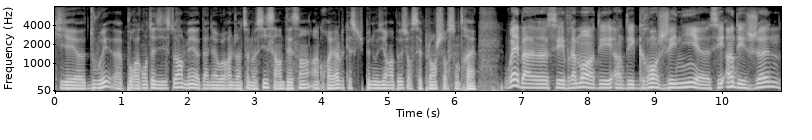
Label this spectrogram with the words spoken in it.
qui est euh, doué euh, pour raconter des histoires, mais Daniel Warren Johnson aussi, c'est un dessin incroyable. Qu'est-ce que tu peux nous dire un peu sur ses planches, sur son trait? Ouais, bah c'est vraiment un des, grands génies. c'est un des jeunes.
